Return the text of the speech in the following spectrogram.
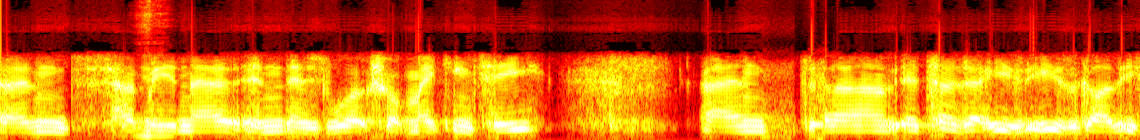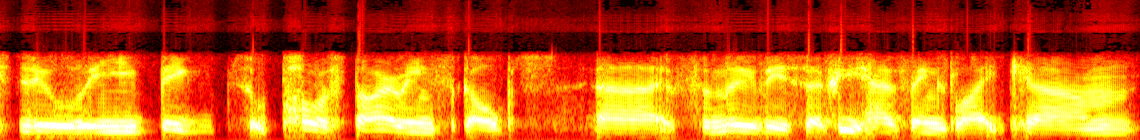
and had me in there in his workshop making tea. And uh, it turns out he's, he's the guy that used to do all the big sort of polystyrene sculpts uh, for movies. So if you have things like um,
